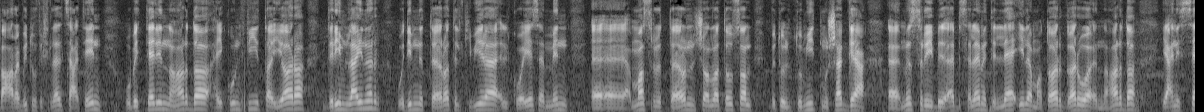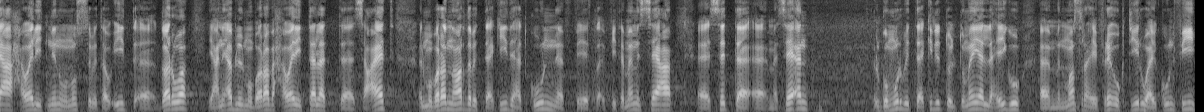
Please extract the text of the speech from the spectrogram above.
بعربيته في خلال ساعتين وبالتالي النهارده هيكون في طيارة دريم لاينر ودي من الطيارات الكبيرة الكويسة من مصر للطيران إن شاء الله توصل ب 300 مشجع مصري بسلامة الله إلى مطار جروة النهارده. يعني الساعة حوالي 2:30 بتوقيت جروة. يعني قبل المباراة بحوالي 3 ساعات. المباراة النهارده بالتأكيد هتكون في في تمام الساعة 6 مساء. الجمهور بالتأكيد ال 300 اللي هيجوا من مصر هيفرقوا كتير وهيكون في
